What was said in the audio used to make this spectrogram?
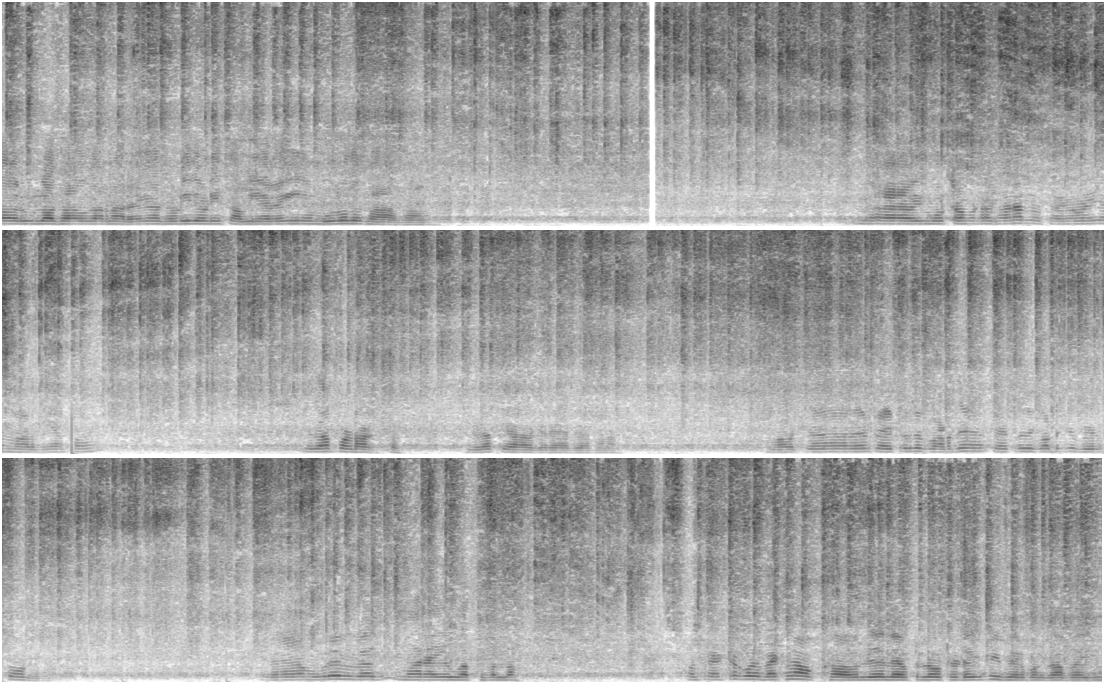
ਆ ਰੂਲਾ ਸਾਫ਼ ਕਰਨਾ ਰਹਿ ਗਿਆ ਥੋੜੀ ਥੋੜੀ ਕਮੀਆਂ ਰਹਿ ਗਈਆਂ, ਮੂਹਰੋਂ ਤਾਂ ਸਾਫ਼ ਆ। ਮੈਂ ਵੀ ਮੋਟਾ ਮੋਟਾ ਸਾਰਾ ਕੁਝ ਹੈਗਾ ਇਹ ਆਪਾਂ। ਇਹਦਾ ਪ੍ਰੋਡਕਟ ਜਿਹੜਾ ਤਿਆਰ ਕਰਿਆ ਪਿਆ ਆਪਣਾ। ਮਲ ਕੇ ਟਰੈਕਟਰ ਤੇ ਕੱਢਦੇ ਆ, ਟਰੈਕਟਰ ਤੇ ਕੱਢ ਕੇ ਫੇਰ ਧੋਣੇ ਆ। ਮੈਂ ਮੂਰੇ ਵੀ ਵੈਸੇ ਮਾਰਿਆ ਜਾਊ ਹੱਥ ਪੱਲਾ। ਹੁਣ ਟਰੈਕਟਰ ਕੋਲੇ ਬੈਠਣਾ ਔਖਾ ਉਹਲੇ ਲੈਫਟ ਲੋਟ ਡਿੱਗ ਪਈ, ਫੇਰ ਪੰਗਾ ਪੈ ਗਈ।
